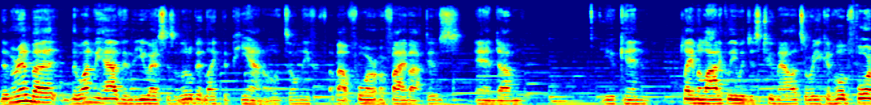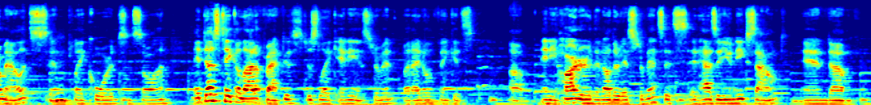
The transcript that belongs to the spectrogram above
the marimba, the one we have in the U.S., is a little bit like the piano. It's only f- about four or five octaves, and um, you can play melodically with just two mallets, or you can hold four mallets and play chords and so on. It does take a lot of practice, just like any instrument, but I don't think it's um, any harder than other instruments. It's it has a unique sound, and um,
